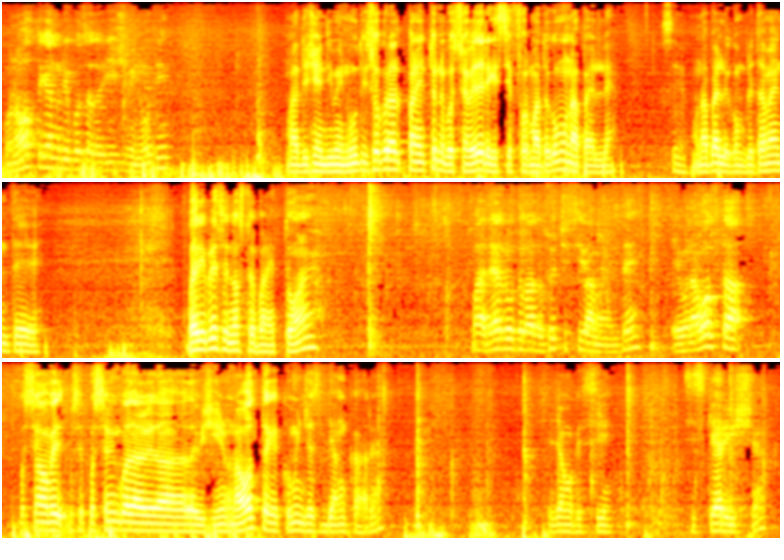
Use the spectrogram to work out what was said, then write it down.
Una volta che hanno riposato 10 minuti, una decina di minuti, sopra il panettone possiamo vedere che si è formato come una pelle. Sì. Una pelle completamente... Va ripreso il nostro panettone. Va riarrotolato successivamente e una volta, possiamo se possiamo inquadrare da, da vicino, una volta che comincia a sbiancare, vediamo che si, si schiarisce.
